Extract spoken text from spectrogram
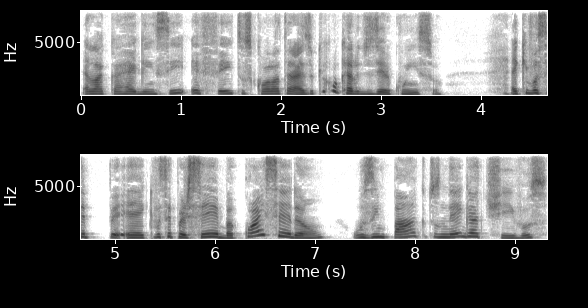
ela carrega em si efeitos colaterais. O que eu quero dizer com isso? é que você, é, que você perceba quais serão os impactos negativos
